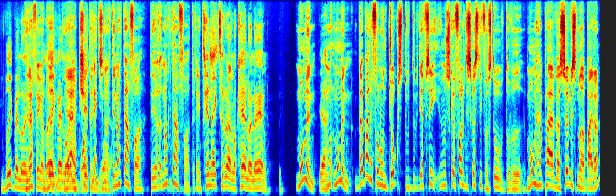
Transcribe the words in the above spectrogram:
Du ved ikke, hvad Det lojal er derfor, jeg er du ved ikke, hvad lojal. Ja, bror, det er rigtigt nok. Det er nok derfor. Det er nok derfor. Det er Du rigtigt. kender ikke til det der lokal og lojal. Moment, Ja. moment, hvad var det for nogle jokes? Du, du, jeg se, nu skal folk de skal også lige forstå, du ved. Moment, han plejer at være servicemedarbejderen.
